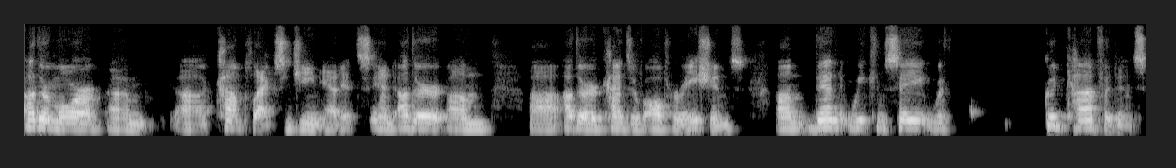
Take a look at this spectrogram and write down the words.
other more um, uh, complex gene edits and other, um, uh, other kinds of alterations, um, then we can say with good confidence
